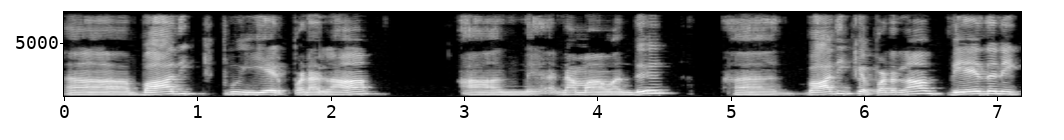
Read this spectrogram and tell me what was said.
ஆஹ் பாதிப்பு ஏற்படலாம். ஆஹ் நம்ம வந்து ஆஹ் பாதிக்கப்படலாம். வேதனை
